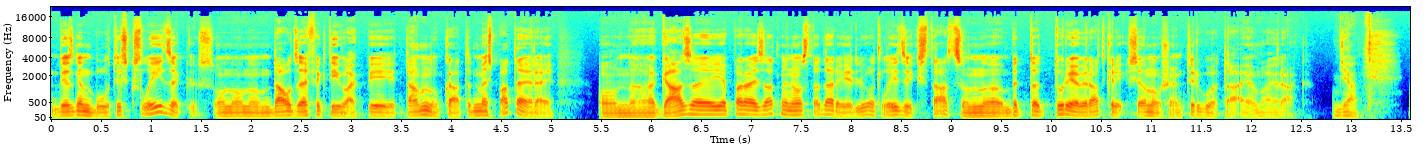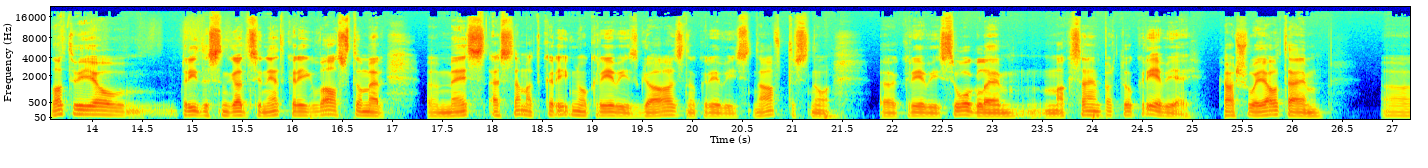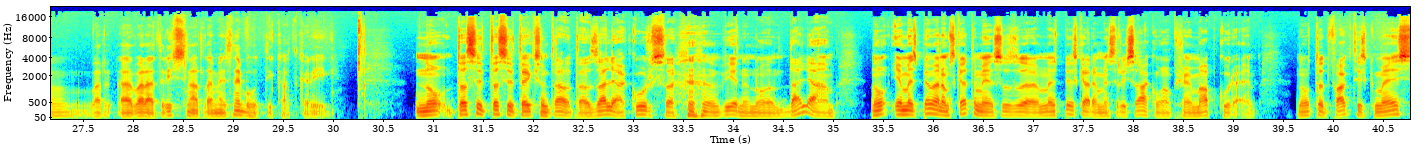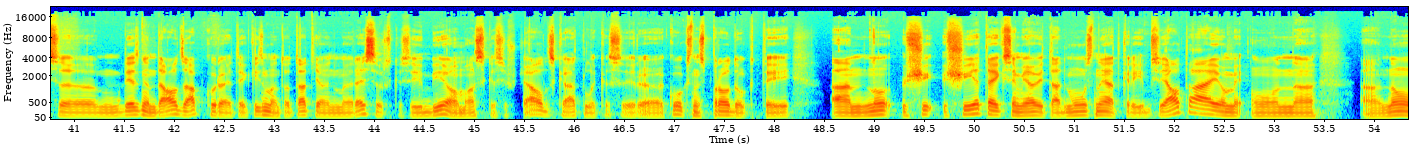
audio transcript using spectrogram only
diezgan būtiskus līdzekļus un, un, un daudz efektīvāk pieeja tam, nu, kā mēs patērējam. Un gāzē, ja pareizi atminos, tad arī ir ļoti līdzīgs stāsts. Un, bet tur jau ir atkarīgs jau no šiem tirgotājiem vairāk. Jā. Latvija jau 30 gadus ir neatkarīga valsts, tomēr mēs esam atkarīgi no Krievijas gāzes, no Krievijas naftas, no uh, Krievijas oglēm. Maksājam par to Krievijai. Kā šo jautājumu uh, var, varētu risināt, lai mēs nebūtu tik atkarīgi? Nu, tas ir, tas ir teiksim, tā, tā zaļā kursa viena no daļām. Uh, Nu, ja mēs, piemēram, skatāmies uz, eh, mēs pieskārāmies arī sākumā par šiem apkurēm, nu, tad faktiski mēs eh, diezgan daudz apkurē tiek izmantot atjaunojamie resursi, kas ir biomasa, kas ir šķeldas katli, kas ir eh, koksnes produkti. Um, nu, ši, šie, teiksim, jau ir tādi mūsu neatkarības jautājumi, un uh, nu,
